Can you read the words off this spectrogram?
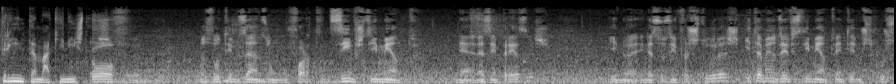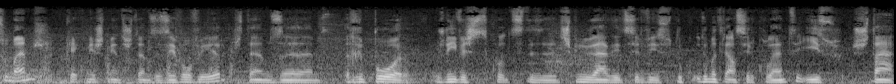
30 maquinistas. Houve, nos últimos anos, um forte desinvestimento nas empresas e nas suas infraestruturas e também um desinvestimento em termos de recursos humanos. O que é que neste momento estamos a desenvolver? Estamos a repor os níveis de disponibilidade e de serviço do, do material circulante e isso está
